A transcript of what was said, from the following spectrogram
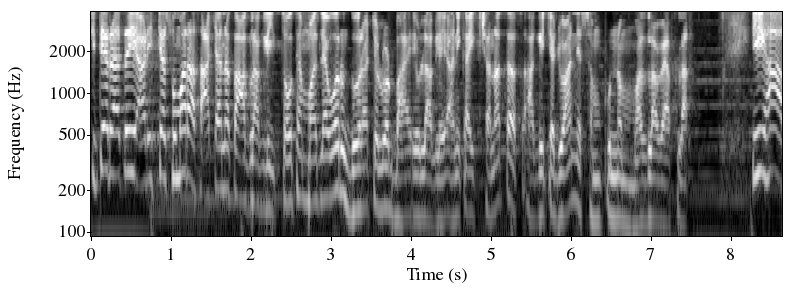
तिथे रात्री अडीचच्या सुमारास अचानक आग लागली. चौथ्या मजल्यावरून धुराचे लोट बाहेर येऊ लागले आणि काही क्षणातच आगीच्या ज्वानने संपूर्ण मजला व्यापला. ही हा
